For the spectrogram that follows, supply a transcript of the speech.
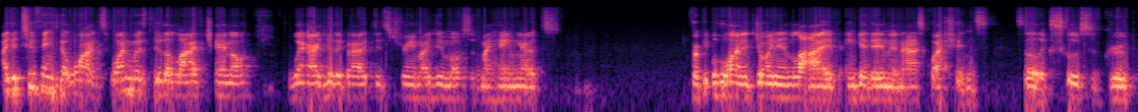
I did two things at once. One was do the live channel where I do the gratitude stream. I do most of my hangouts for people who want to join in live and get in and ask questions. It's a little exclusive group.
